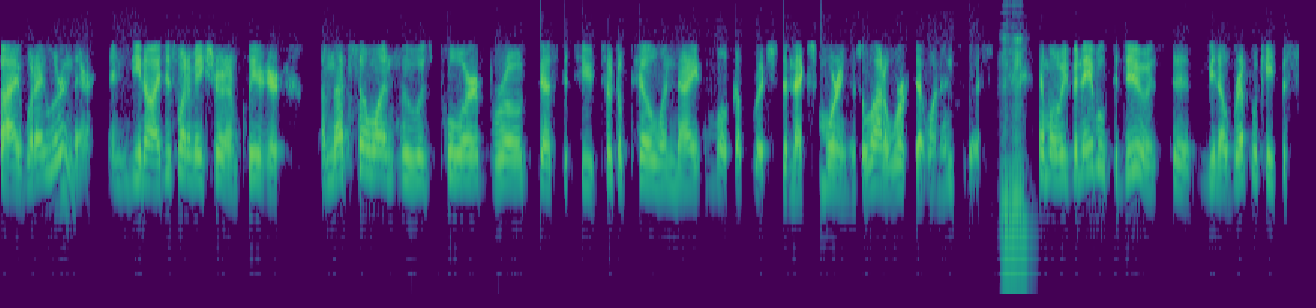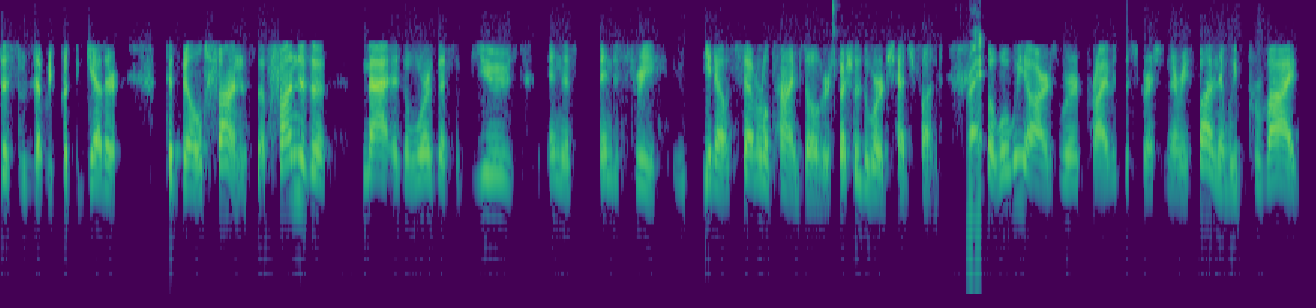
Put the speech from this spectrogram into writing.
by what I learned there. And you know, I just want to make sure I'm clear here. I'm not someone who was poor, broke, destitute, took a pill one night and woke up rich the next morning. There's a lot of work that went into this. And what we've been able to do is to, you know, replicate the systems that we put together to build funds. The fund is a Matt is a word that's abused in this industry, you know, several times over, especially the word hedge fund. Right. But what we are is we're a private discretionary fund, and we provide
